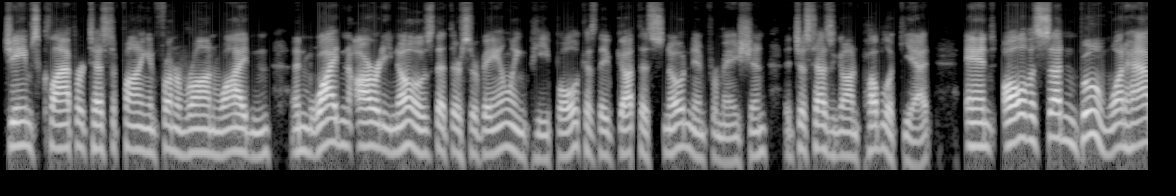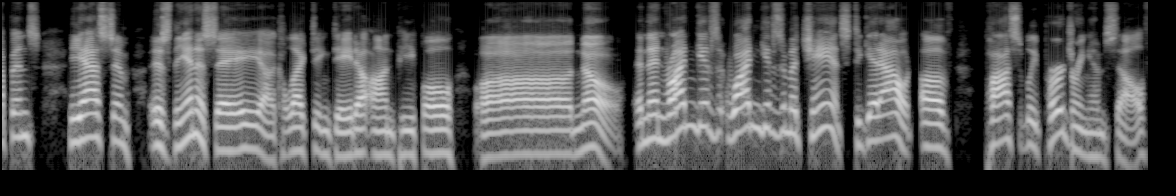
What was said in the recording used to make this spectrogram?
James Clapper testifying in front of Ron Wyden, and Wyden already knows that they're surveilling people because they've got the Snowden information. It just hasn't gone public yet. And all of a sudden, boom, what happens? He asks him, Is the NSA uh, collecting data on people? Uh, no. And then Wyden gives, Wyden gives him a chance to get out of possibly perjuring himself,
